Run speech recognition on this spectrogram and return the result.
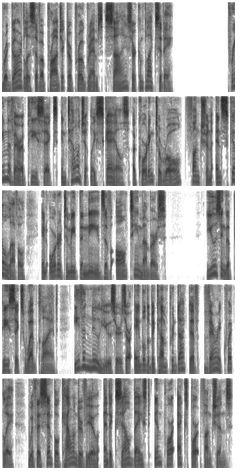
regardless of a project or program's size or complexity. Primavera P6 intelligently scales according to role, function, and skill level in order to meet the needs of all team members. Using the P6 web client, even new users are able to become productive very quickly with a simple calendar view and Excel-based import-export functions.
